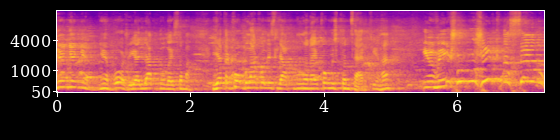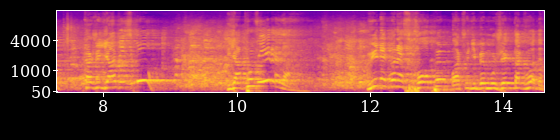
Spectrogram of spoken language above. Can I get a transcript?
Ні, ні, ні, ні, Боже, я ляпнула і сама. Я такого була колись ляпнула на якомусь концерті, га? І вийшов мужик на сцену. Каже, я візьму. Я повірила. Він як мене схопив, бачу, ніби мужик так годен,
